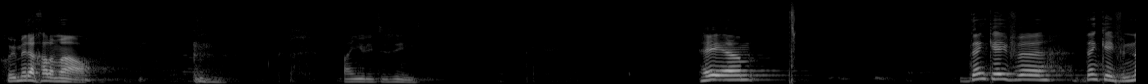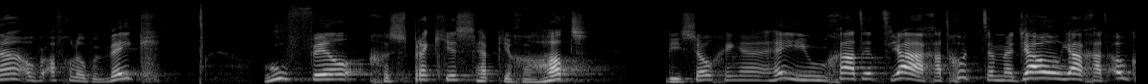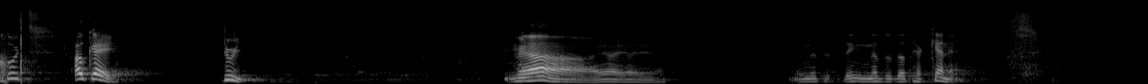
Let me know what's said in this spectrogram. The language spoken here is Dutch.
Goedemiddag allemaal. Fijn jullie te zien. Hey, ehm, denk, even, denk even na over afgelopen week. Hoeveel gesprekjes heb je gehad die zo gingen? Hey, hoe gaat het? Ja, gaat goed. En met jou? Ja, gaat ook goed. Oké, doei. Ja, ja, ja, ja. Ik denk dat, denk dat we dat herkennen.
